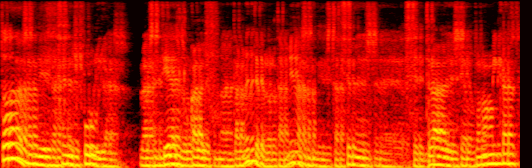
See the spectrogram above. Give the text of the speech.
todas las administraciones públicas, las entidades locales fundamentalmente, pero también las administraciones eh, centrales y autonómicas,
